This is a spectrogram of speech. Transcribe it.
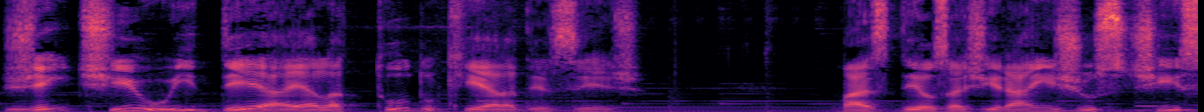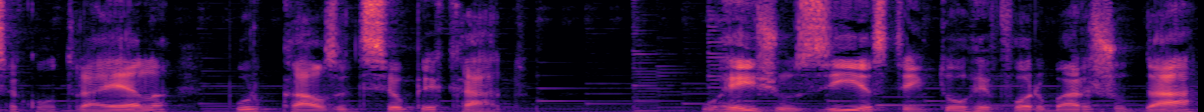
gentil e dê a ela tudo o que ela deseja. Mas Deus agirá em justiça contra ela por causa de seu pecado. O rei Josias tentou reformar Judá,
